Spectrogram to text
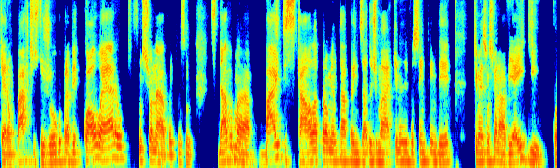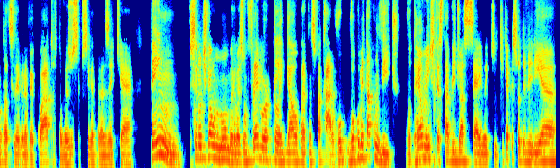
que eram partes do jogo para ver qual era o que funcionava. Então, assim, se dava uma baita escala para aumentar o aprendizado de máquinas e você entender o que mais funcionava. E aí, Gui, contato você deve na V4, talvez você consiga trazer, que é tem, se não tiver um número, mas um framework legal para você falar, cara, vou, vou comentar com vídeo, vou realmente testar vídeo a sério aqui. O que, que a pessoa deveria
